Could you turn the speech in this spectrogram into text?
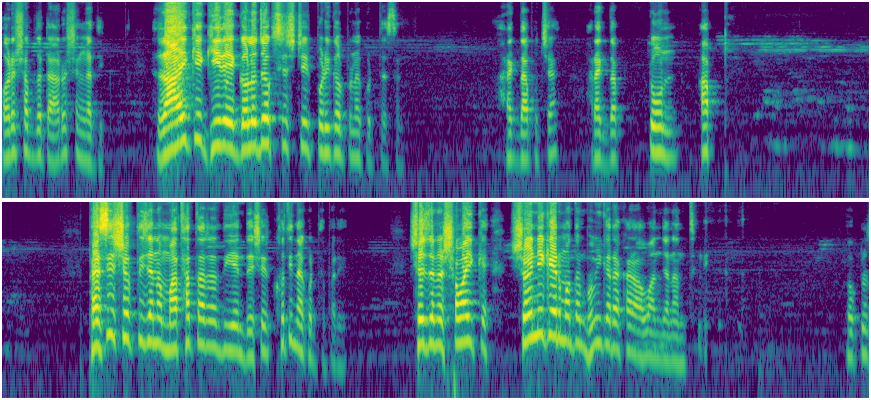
পরের শব্দটা আরও সাংঘাতিক। রায়কে ঘিরে গোলযোগ সৃষ্টির পরিকল্পনা করতেছেন। আরেক ধাপ উচ্চা আরেক ধাপ টোন আপ। ফ্যাসিস্ট শক্তি যেন মাথা তারা দিয়ে দেশের ক্ষতি না করতে পারে। সেজন্য সবাইকে সৈনিকের মতন ভূমিকা রাখার আহ্বান জানান তিনি। ফখরুল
